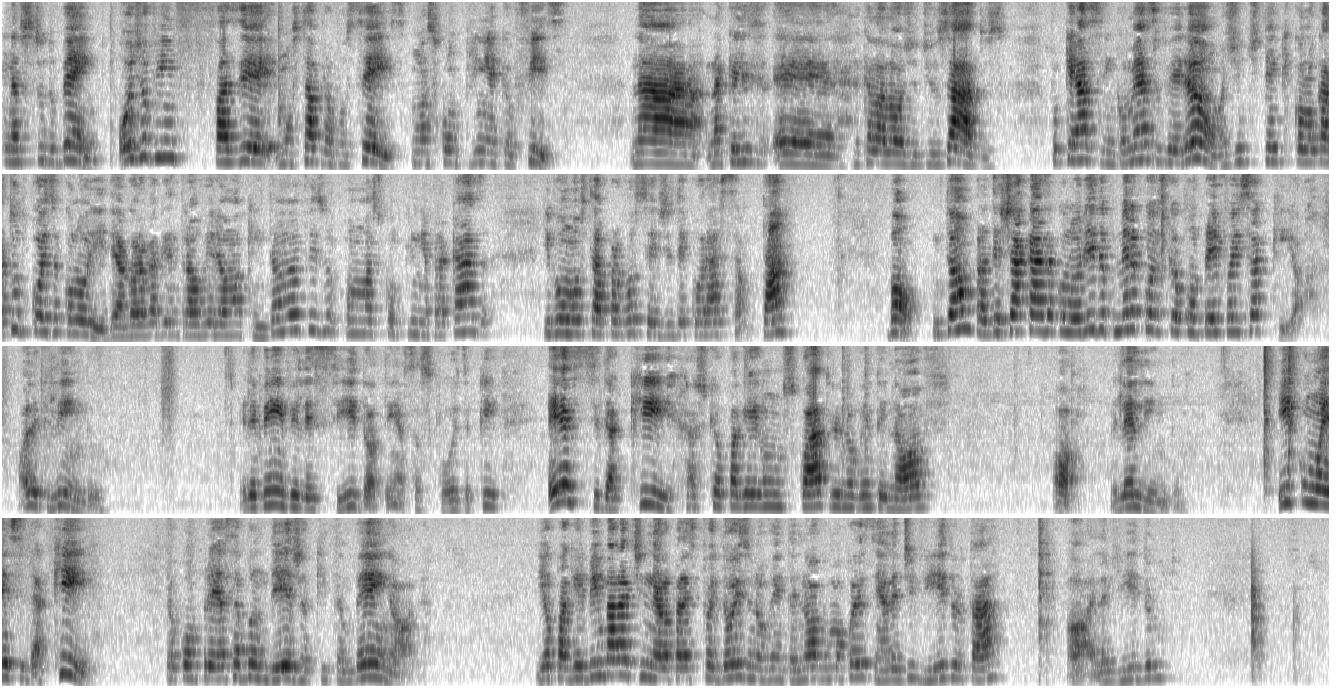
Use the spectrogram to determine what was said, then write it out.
Meninas, tudo bem? Hoje eu vim fazer, mostrar pra vocês umas comprinhas que eu fiz na, naquele, é, naquela loja de usados. Porque assim, começa o verão, a gente tem que colocar tudo coisa colorida. E agora vai entrar o verão aqui. Então eu fiz umas comprinhas pra casa e vou mostrar pra vocês de decoração, tá? Bom, então, pra deixar a casa colorida, a primeira coisa que eu comprei foi isso aqui, ó. Olha que lindo. Ele é bem envelhecido, ó, tem essas coisas aqui. Esse daqui, acho que eu paguei uns R$4,99. Ó, ele é lindo. E com esse daqui, eu comprei essa bandeja aqui também, olha. E eu paguei bem baratinho nela, parece que foi R$2,99, uma coisa assim. Ela é de vidro, tá? Ó, ela é vidro.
